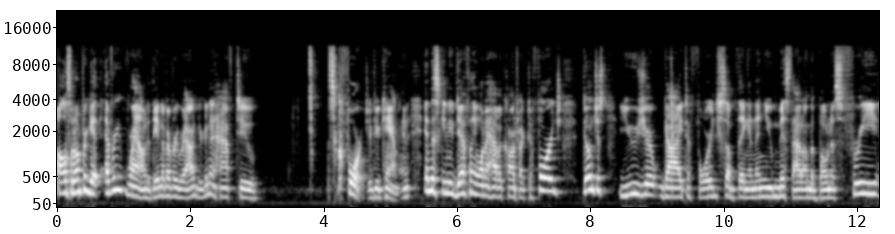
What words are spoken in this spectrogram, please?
Also, don't forget, every round, at the end of every round, you're going to have to forge if you can. And in this game, you definitely want to have a contract to forge. Don't just use your guy to forge something and then you miss out on the bonus free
